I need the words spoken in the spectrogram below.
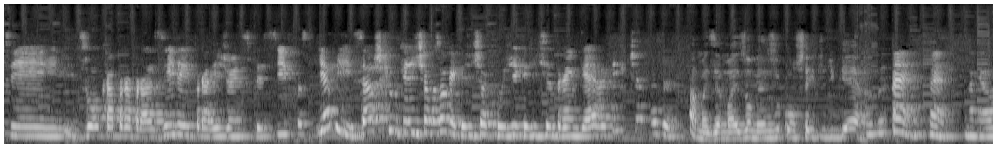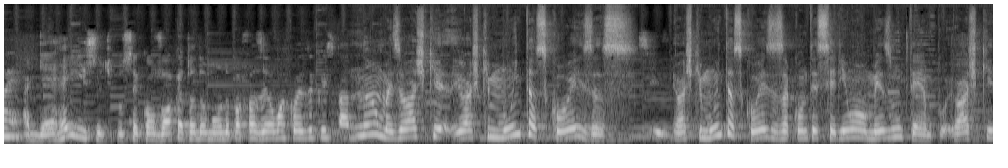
se deslocar para Brasília e para regiões específicas. E aí, você acha que o que a gente ia fazer o quê? Que a gente ia fugir, que a gente ia entrar em guerra? O que, que a gente ia fazer? Ah, mas é mais ou menos o conceito de guerra, né? É, é, na real é. A guerra é isso, tipo, você convoca todo mundo pra fazer uma coisa que o Estado Não, mas eu acho que eu acho que muitas coisas, eu acho que muitas coisas aconteceriam ao mesmo tempo. Eu acho que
